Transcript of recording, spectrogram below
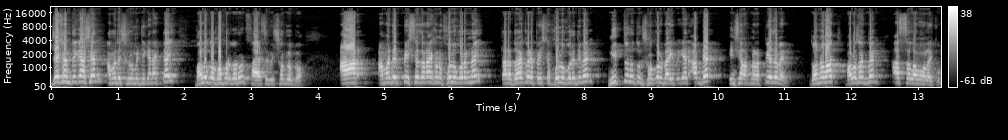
যেখান থেকে আসেন, আমাদের শোরুমের ঠিকানা একটাই Bhaluka Gafargaon road fire service সংলগ্ন। আর আমাদের পেজটা যারা এখনও ফলো করেন নাই, তারা দয়া করে পেজটা ফলো করে দিবেন। নিত্য নতুন সকল বাইকের আপডেট ইনশাআল্লাহ আপনারা পেয়ে যাবেন। ধন্যবাদ, ভালো থাকবেন, আসসালামু আলাইকুম।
